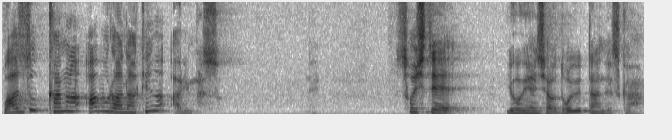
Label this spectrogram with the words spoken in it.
わずかな油だけがあります。そして預言者はどう言ったんですか？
